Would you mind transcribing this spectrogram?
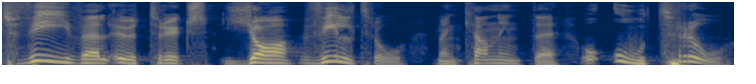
tvivel uttrycks, jag vill tro, men kan inte. Och otro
